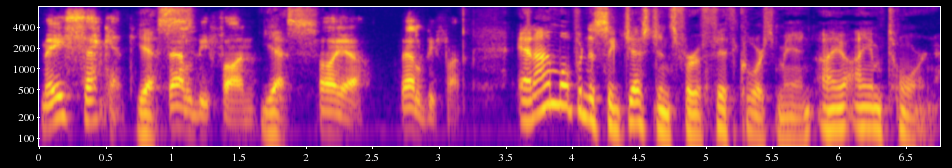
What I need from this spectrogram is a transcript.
May 2nd. Yes. That'll be fun. Yes. Oh, yeah. That'll be fun. And I'm open to suggestions for a fifth course, man. I, I am torn.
